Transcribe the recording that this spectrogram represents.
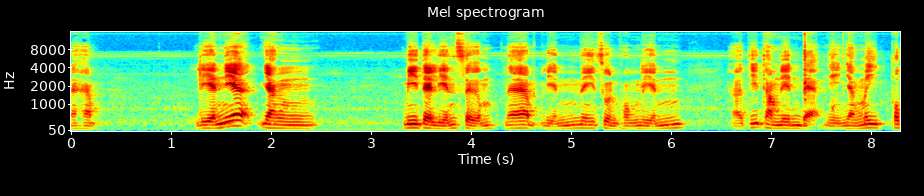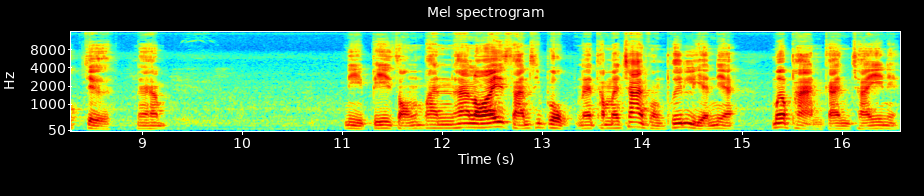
นะครับเหรียญเนี้ยยังมีแต่เหรียญเสริมนะครับเหรียญในส่วนของเหรียญที่ทำเรียนแบบนี่ยังไม่พบเจอนะครับนี่ปี 2536นะธรรมชาติของพื้นเหรียญเนี่ย เมื่อผ่านการใช้เนี่ย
